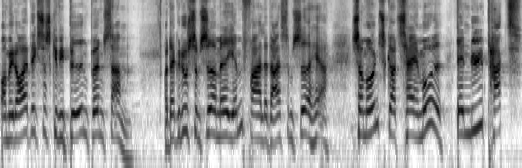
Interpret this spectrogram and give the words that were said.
Om et øjeblik, så skal vi bede en bøn sammen. Og der kan du, som sidder med hjemmefra, eller dig, som sidder her, som ønsker at tage imod den nye pagt,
